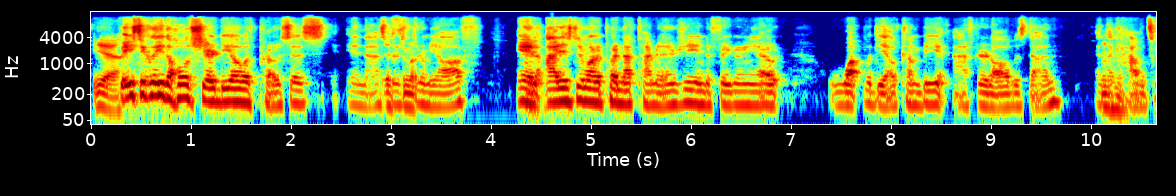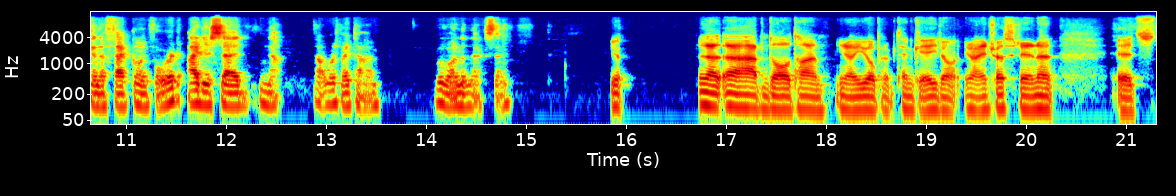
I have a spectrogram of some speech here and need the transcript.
Yeah. basically the whole share deal with Prosus and mo- threw me off. And I just didn't want to put enough time and energy into figuring out what would the outcome be after it all was done and like Mhm. how it's going to affect going forward. I just said, no, not worth my time. Move on to the next thing. Yep, And that, that happens all the time. You know, you open up 10K, you don't, you're not interested in it. it's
